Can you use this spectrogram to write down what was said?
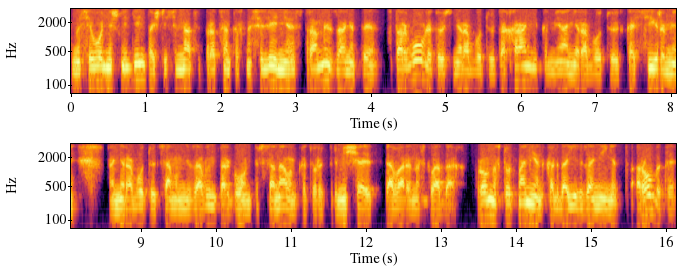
На сегодняшний день почти 17% населения страны заняты в торговле, то есть они работают охранниками, они работают кассирами, они работают самым низовым торговым персоналом, который перемещает товары на складах. Ровно в тот момент, когда их заменят роботы,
